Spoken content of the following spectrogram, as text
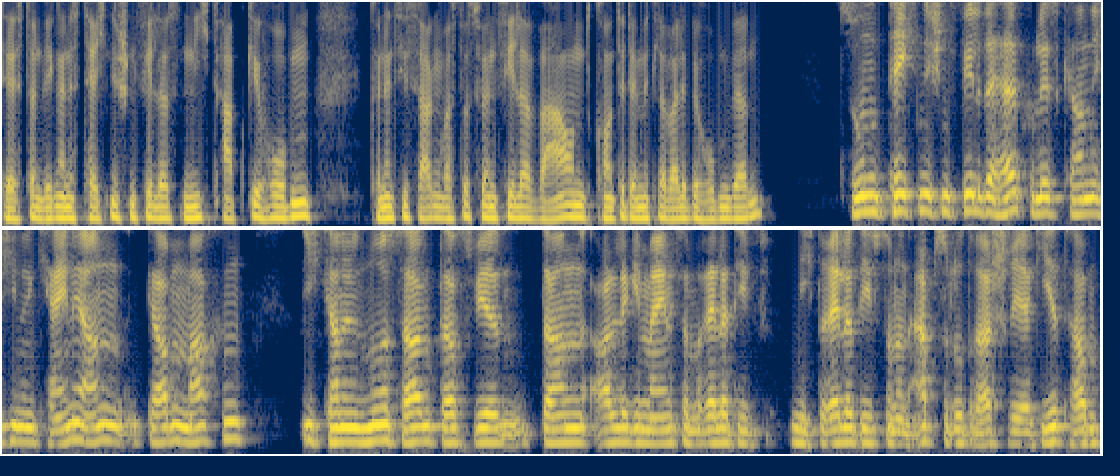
Der ist dann wegen eines technischen Fehlers nicht abgehoben. Können Sie sagen, was das für ein Fehler war und konnte der mittlerweile behoben werden? Zum technischen Fehler der Herkules kann ich Ihnen keine Angaben machen. Ich kann Ihnen nur sagen, dass wir dann alle gemeinsam relativ, nicht relativ, sondern absolut rasch reagiert haben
